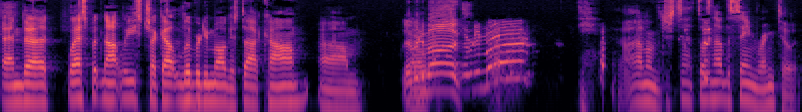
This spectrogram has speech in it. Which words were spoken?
And uh, last but not least, check out libertymugs.com. Um, Liberty Oh. Mugs. Liberty Mug! I don't just it doesn't have the same ring to it.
